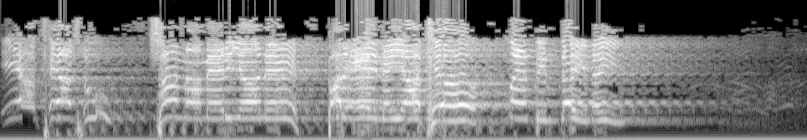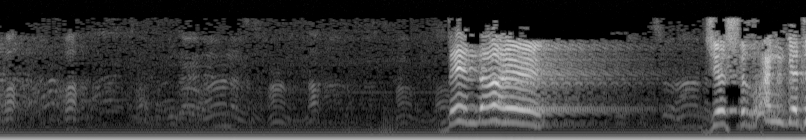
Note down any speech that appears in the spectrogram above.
یہ آخیا سو شانہ میریاں نے، پر اے نہیں آخیا میں دن ہی نہیں۔ ہے۔ جس رنگ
